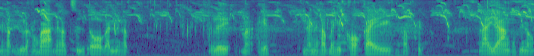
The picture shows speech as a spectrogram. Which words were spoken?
นะครับ อยู่หลังบ้านนะครับซื้อต่อกันนะครับก็เลยมาเห็ดนั่นนะครับ มาเห็ดขอไก่นะครับเห็ดหลายอย่างครับพี่น้อง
